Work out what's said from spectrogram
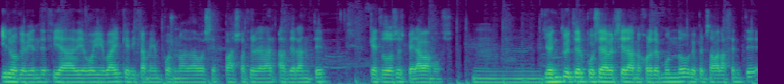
Y lo que bien decía Diego Ibai, que Dicamen pues, no ha dado ese paso hacia adelante que todos esperábamos. Mm, yo en Twitter puse a ver si era mejor del mundo, que pensaba la gente.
